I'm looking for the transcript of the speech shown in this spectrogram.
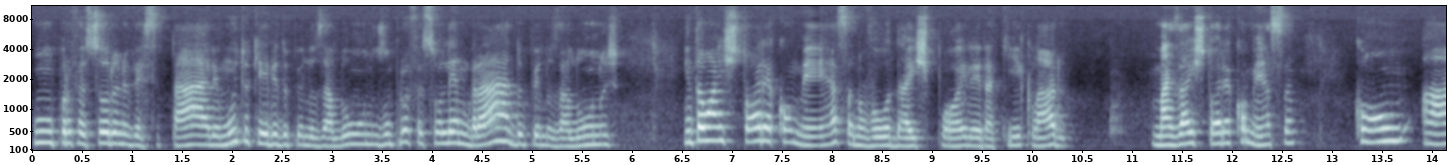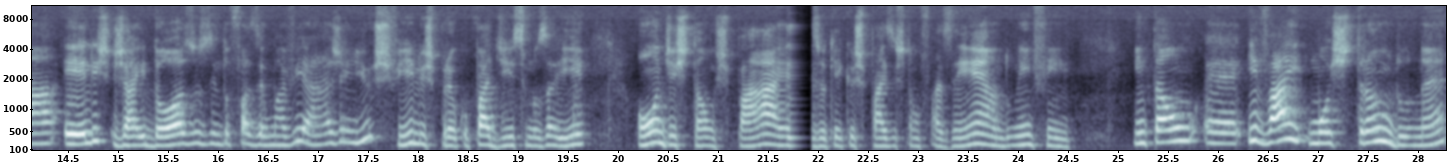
um professor universitário muito querido pelos alunos, um professor lembrado pelos alunos. Então a história começa, não vou dar spoiler aqui, claro, mas a história começa com a, eles já idosos indo fazer uma viagem e os filhos preocupadíssimos aí, onde estão os pais, o que que os pais estão fazendo, enfim. Então, é, e vai mostrando, né,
